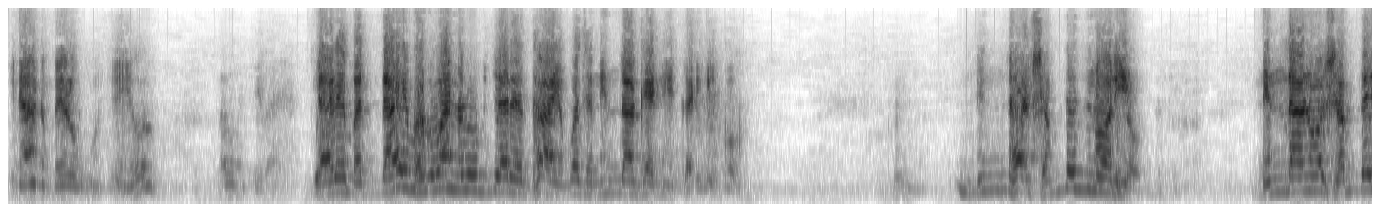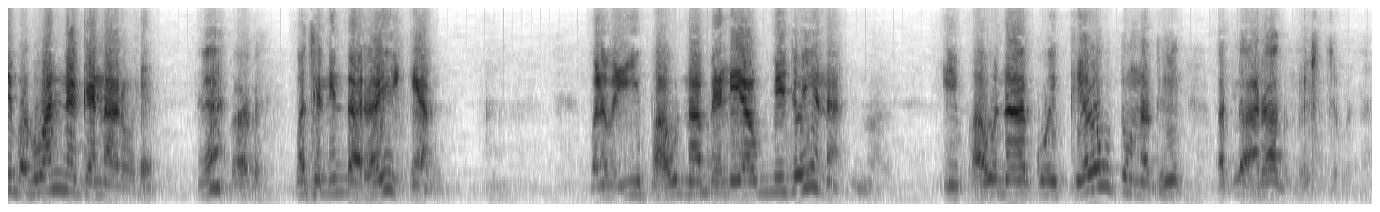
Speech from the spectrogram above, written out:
જ્ઞાન મેળવવું જોઈએ જયારે બધા ભગવાન રૂપ જયારે થાય પછી નિંદા કે નહીં કરવી કો નિંદા શબ્દ જ નો રહ્યો. નિંદા નો શબ્દ ભગવાન ને કહેનારો છે. પછી નિંદા રહી ક્યાં? પણ હવે ઈ ભાવના પેલી આવવી જોઈએ ને. ઈ ભાવના કોઈ કેળવતું નથી એટલે અરાગ દ્વેષ છે બધા.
